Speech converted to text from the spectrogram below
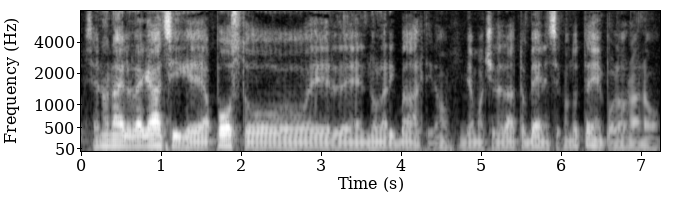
Se non hai ragazzi che è a posto e, e non la ribalti, no? Abbiamo accelerato bene il secondo tempo, loro hanno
